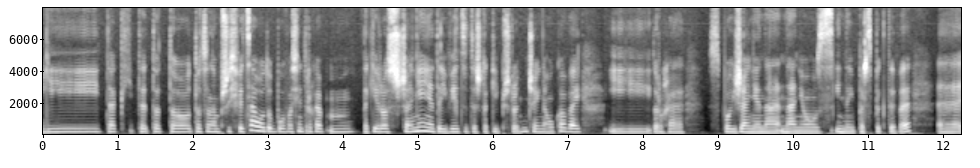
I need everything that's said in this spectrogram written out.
I tak te, to, to, to, co nam przyświecało, to było właśnie trochę mm, takie rozszczelnienie tej wiedzy też takiej przyrodniczej, naukowej i trochę spojrzenie na, na nią z innej perspektywy. E,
